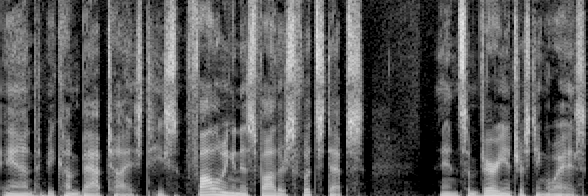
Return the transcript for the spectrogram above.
and become baptized. He's following in his father's footsteps in some very interesting ways.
